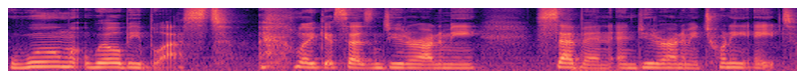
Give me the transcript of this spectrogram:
womb will be blessed, like it says in Deuteronomy 7 and Deuteronomy 28,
